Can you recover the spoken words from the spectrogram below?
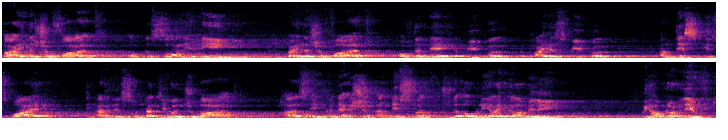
By the shafa'at of the salihin, by the shafa'at of the naik people, the pious people. And this is why the Ahl Sunnati wal Jamaat has a connection and nisbat to the awliya kamilin. We have not lived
